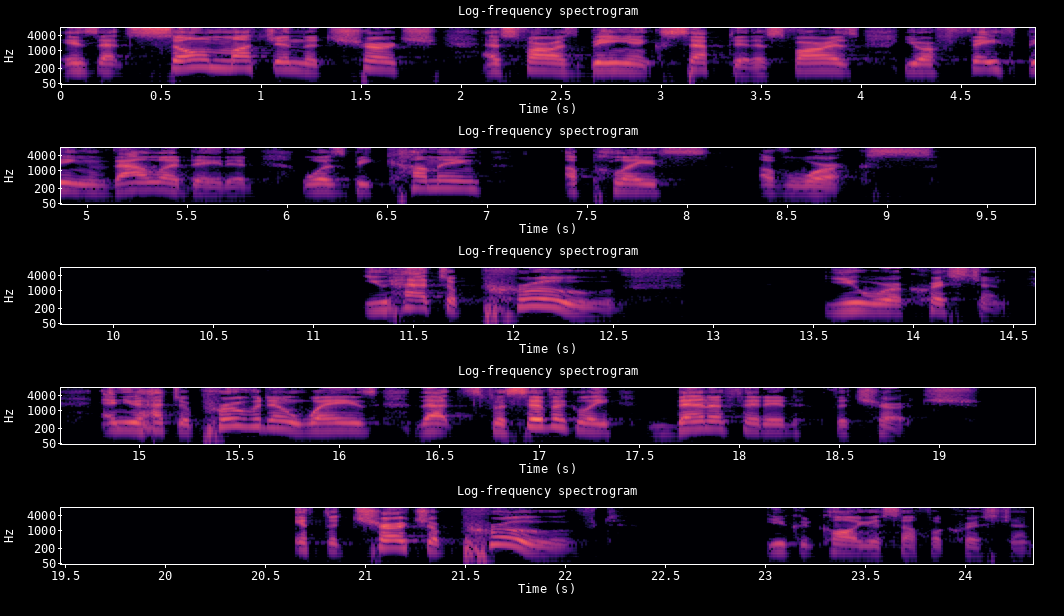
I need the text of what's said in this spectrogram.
is that so much in the church, as far as being accepted, as far as your faith being validated, was becoming a place of works. You had to prove you were a Christian, and you had to prove it in ways that specifically benefited the church. If the church approved, you could call yourself a Christian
